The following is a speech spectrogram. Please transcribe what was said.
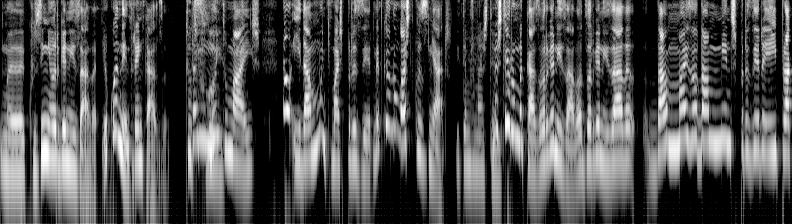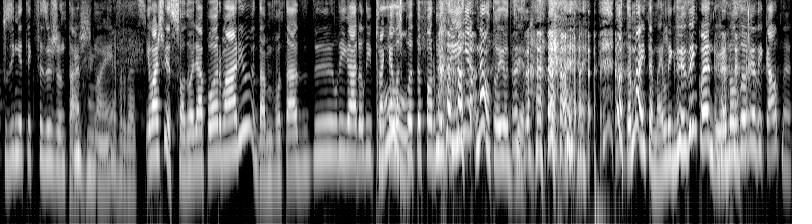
uma cozinha organizada, eu quando entro em casa, Tudo tenho flui. muito mais não, e dá muito mais prazer, mesmo porque eu não gosto de cozinhar. E temos mais tempo. Mas ter uma casa organizada ou desorganizada dá-me mais ou dá-me menos prazer a ir para a cozinha ter que fazer os jantares, uhum, não é? É verdade. Eu às vezes só de olhar para o armário dá-me vontade de ligar ali para tu? aquelas plataformazinhas. não, estou eu a dizer. eu também, também ligo de vez em quando. Eu não sou radical, não é?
